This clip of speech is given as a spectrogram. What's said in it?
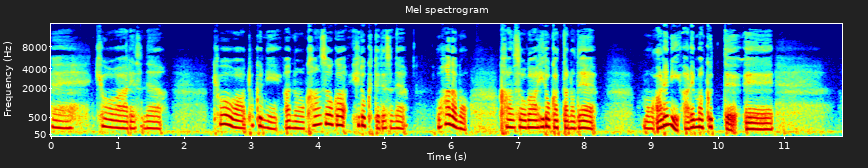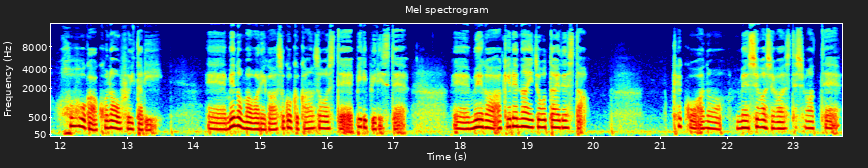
えー今日はですね、今日は特にあの乾燥がひどくてですね、お肌の乾燥がひどかったので、もう荒れに荒れまくって、えー、頬が粉を吹いたり、えー目の周りがすごく乾燥してピリピリして、えー目が開けれない状態でした。結構あの、目しわしわしてしまって、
